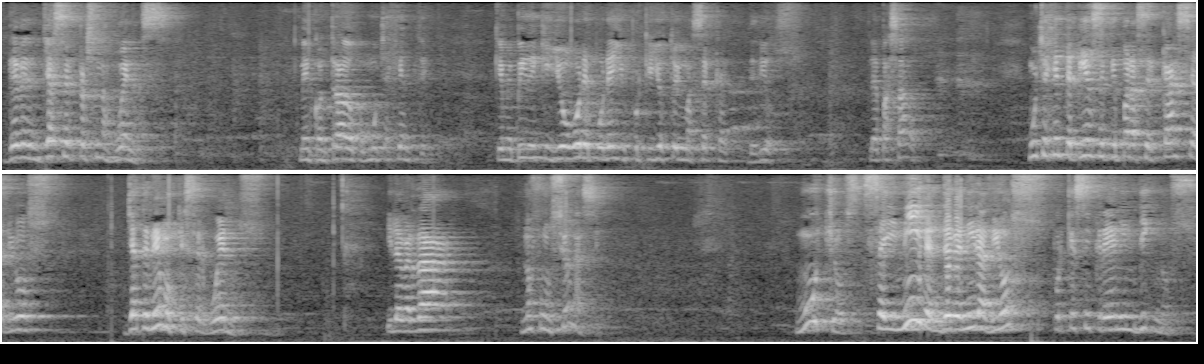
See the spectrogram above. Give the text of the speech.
deben ya ser personas buenas. Me he encontrado con mucha gente que me pide que yo ore por ellos porque yo estoy más cerca de Dios. ¿Le ha pasado? Mucha gente piensa que para acercarse a Dios ya tenemos que ser buenos. Y la verdad, no funciona así. Muchos se inhiben de venir a Dios porque se creen indignos,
